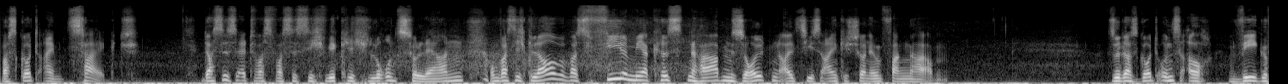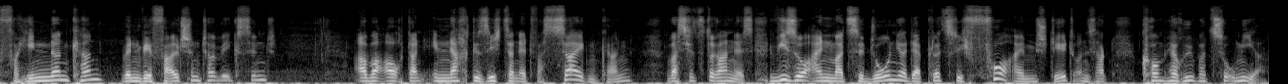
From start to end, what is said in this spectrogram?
was Gott einem zeigt, das ist etwas, was es sich wirklich lohnt zu lernen und was ich glaube, was viel mehr Christen haben sollten, als sie es eigentlich schon empfangen haben. Sodass Gott uns auch Wege verhindern kann, wenn wir falsch unterwegs sind, aber auch dann im Nachtgesicht dann etwas zeigen kann, was jetzt dran ist. Wie so ein Mazedonier, der plötzlich vor einem steht und sagt, komm herüber zu mir.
